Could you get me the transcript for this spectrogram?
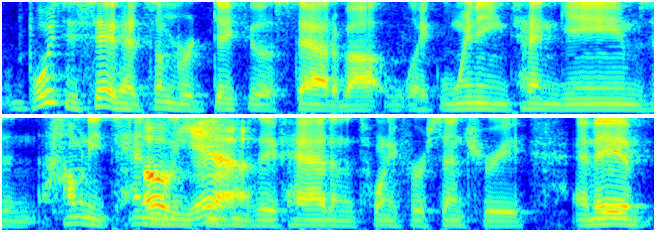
Boise State had some ridiculous stat about like winning ten games and how many ten Oh, win yeah. seasons they've had in the 21st century, and they have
